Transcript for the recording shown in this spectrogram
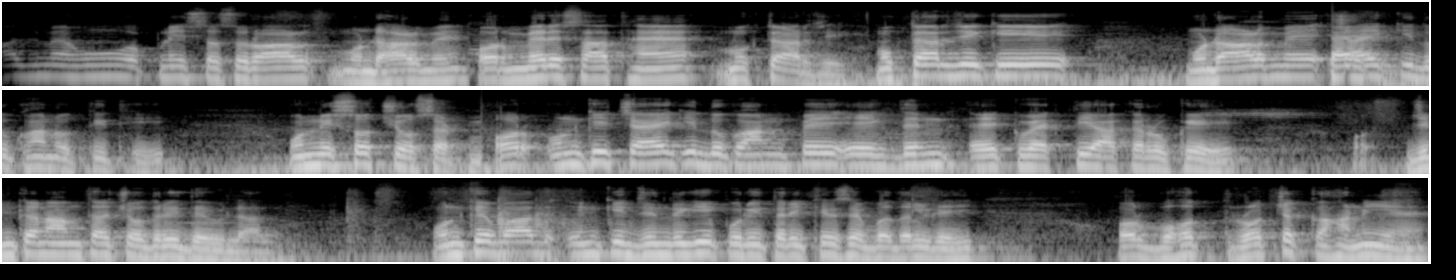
आज मैं हूँ अपनी ससुराल मुंडाल में और मेरे साथ हैं मुख्तार जी। मुख्तार जी की मुंडाल में चाय की। दुकान होती थी 1964 में और उनकी चाय की दुकान पे एक दिन एक व्यक्ति आकर रुके जिनका नाम था चौधरी देवीलाल। उनके बाद इनकी ज़िंदगी पूरी तरीके से बदल गई और बहुत रोचक कहानी है।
